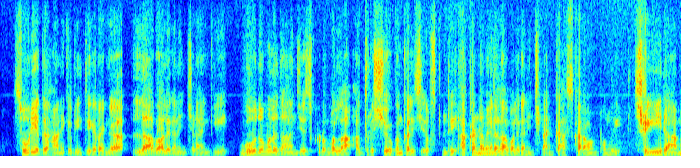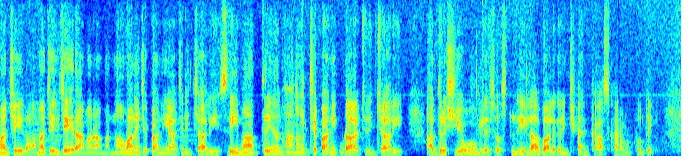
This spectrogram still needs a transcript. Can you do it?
సూర్యగ్రహానికి ప్రీతికరంగా లాభాలు గణించడానికి గోధుమలు దానం చేసుకోవడం వల్ల అదృశ్యయోగం కలిసి వస్తుంది. అఖండమైన లాభాలు గణించడానికి ఆస్కారం ఉంటుంది. శ్రీరామ జయరామ జయ జయ రామ నామ నామాన్ని జపాన్ని ఆచరించాలి. శ్రీమాత్రి నమః జపాన్ని కూడా ఆచరించాలి. అదృశ్యయోగం కలిసి వస్తుంది. లాభాలు గణించడానికి ఆస్కారం ఉంటుంది.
